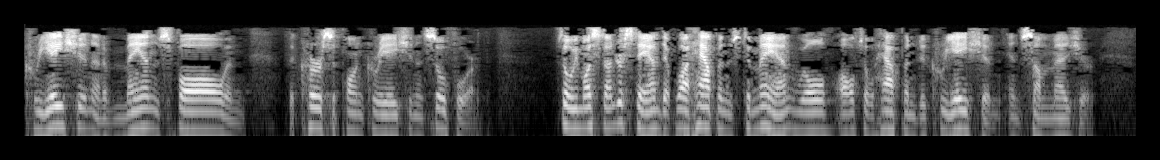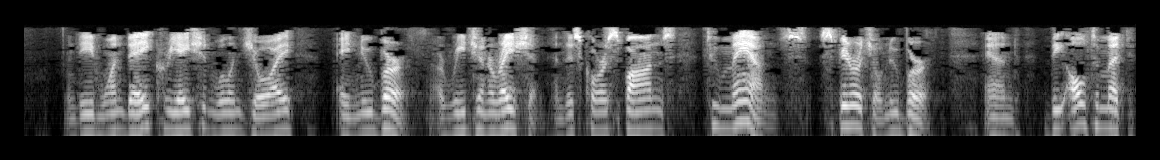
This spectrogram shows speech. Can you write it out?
creation and of man's fall and the curse upon creation and so forth. So we must understand that what happens to man will also happen to creation in some measure. Indeed, one day creation will enjoy a new birth, a regeneration, and this corresponds to man's spiritual new birth and the ultimate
